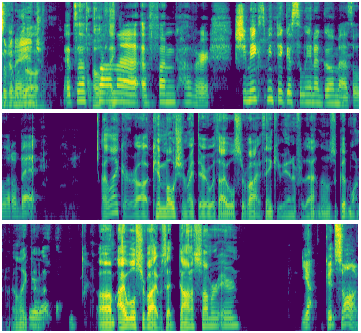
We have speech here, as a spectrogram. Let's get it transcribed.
Voice of an angel. It's a Oh, fun, thank uh, a fun cover. She makes me think of Selena Gomez a little bit. I like her. Uh, Kim Motion right there with "I Will Survive." Thank you, Hannah, for that. That was a good one. I like You're that. welcome. Um, "I Will Survive." Was that Donna Summer, Aaron? Yeah, good song.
